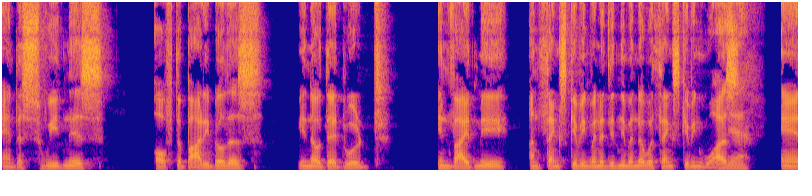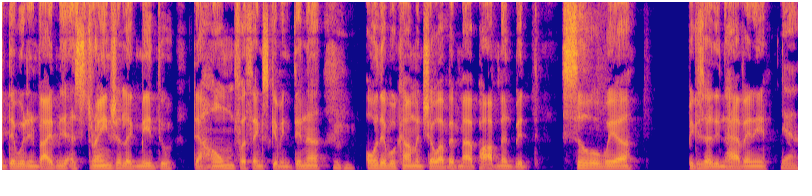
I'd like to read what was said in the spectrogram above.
and the sweetness of the bodybuilders, you know, that would invite me on Thanksgiving when I didn't even know what Thanksgiving was. Yeah. And they would invite me, a stranger like me, to their home for Thanksgiving dinner, mm-hmm. or they would come and show up at my apartment with silverware because I didn't have any. Yeah.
